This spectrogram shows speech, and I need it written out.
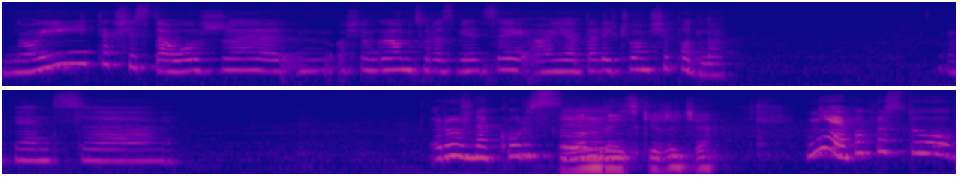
No i tak się stało, że mm, osiągałam coraz więcej, a ja dalej czułam się podle. Więc e, różne kursy. Londyńskie życie. Nie, po prostu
